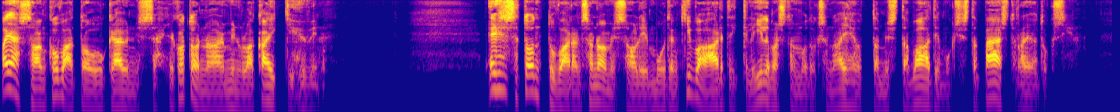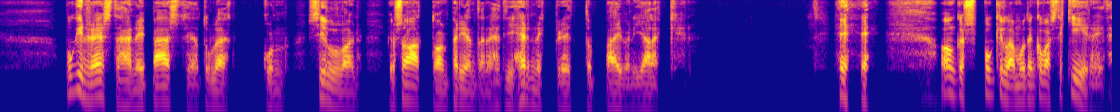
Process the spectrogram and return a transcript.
Pajassa on kova touhu käynnissä ja kotona on minulla kaikki hyvin. Eilisessä Tonttuvaaran sanomissa oli muuten kiva artikkeli ilmastonmuutoksen aiheuttamista vaatimuksista päästörajoituksiin. Pukin restähän ei päästöjä tule, kun silloin, jos aattoon perjantaina heti päivän jälkeen. Hehe, onko pukilla muuten kovasti kiireitä?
